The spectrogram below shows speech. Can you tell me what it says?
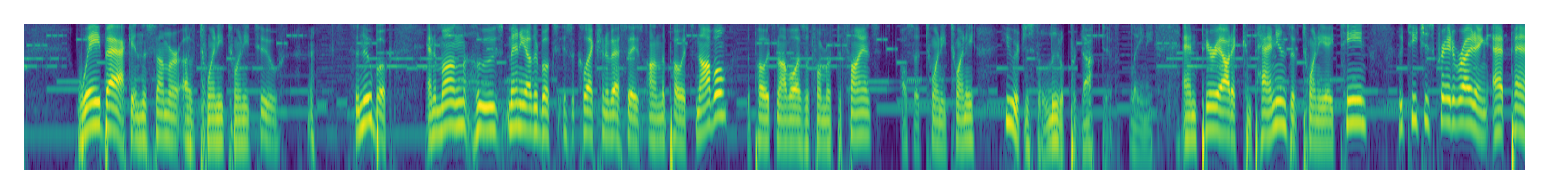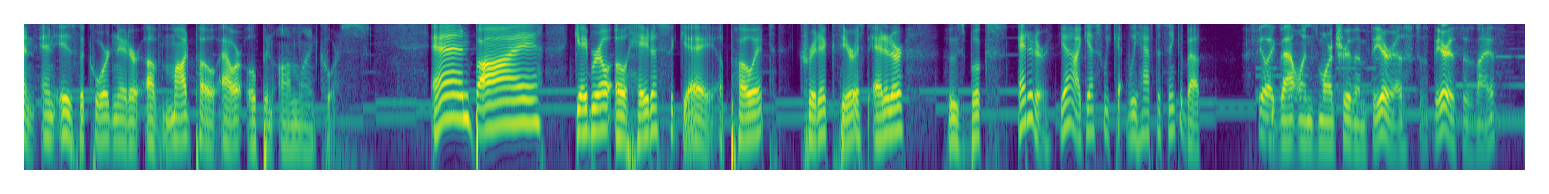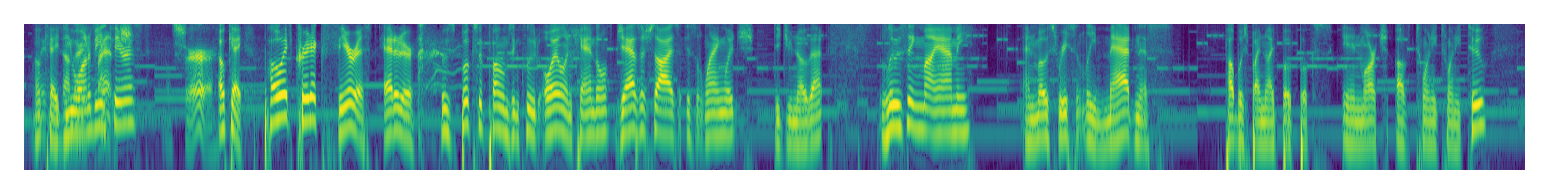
way back in the summer of 2022. it's a new book and among whose many other books is a collection of essays on the poet's novel, the poet's novel as a form of defiance, also 2020. You were just a little productive, Laynie. And Periodic Companions of 2018, who teaches creative writing at Penn and is the coordinator of ModPo, our open online course. And by Gabriel Ojeda-Sagué, a poet, critic, theorist, editor, whose books editor. Yeah, I guess we ca- we have to think about I feel like that one's more true than theorist. Theorist is nice. okay, do you want to be a theorist? Sure. Okay, poet, critic, theorist, editor, whose books of poems include Oil and Candle, Jazzercise is a Language. Did you know that? Losing Miami, and most recently, Madness, published by Nightboat Books in March of 2022,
